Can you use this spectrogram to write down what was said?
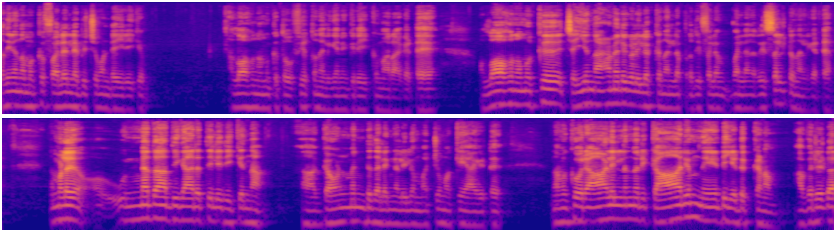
അതിന് നമുക്ക് ഫലം ലഭിച്ചുകൊണ്ടേയിരിക്കും. അള്ളാഹു നമുക്ക് തൗഫീഖ് നൽകി അനുഗ്രഹിക്കുമാറാകട്ടെ. അള്ളാഹു നമുക്ക് ചെയ്യുന്ന ആമലുകളിലൊക്കെ നല്ല പ്രതിഫലം വല്ല റിസൾട്ട് നൽകട്ടെ. നമ്മൾ ഉന്നതാധികാരത്തിലിരിക്കുന്ന ഗവൺമെന്റ് തലങ്ങളിലും മറ്റുമൊക്കെ ആയിട്ട് നമുക്ക് ഒരാളിൽ നിന്നൊരു കാര്യം നേടിയെടുക്കണം. അവരുടെ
